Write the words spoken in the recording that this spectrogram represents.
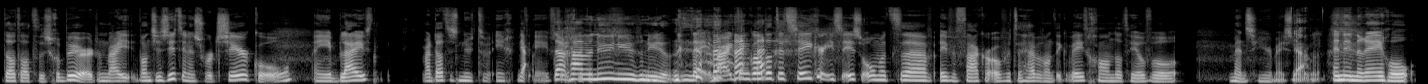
dat dat dus gebeurt? Want je zit in een soort cirkel en je blijft. Maar dat is nu te Ja, daar gaan we nu, nu, nu doen. Nee, maar ik denk wel dat dit zeker iets is om het eh, even vaker over te hebben. Want ik weet gewoon dat heel veel mensen hiermee Ja. struggelen. En in de regel,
